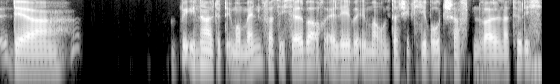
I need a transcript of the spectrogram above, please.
der beinhaltet im Moment, was ich selber auch erlebe, immer unterschiedliche Botschaften, weil natürlich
